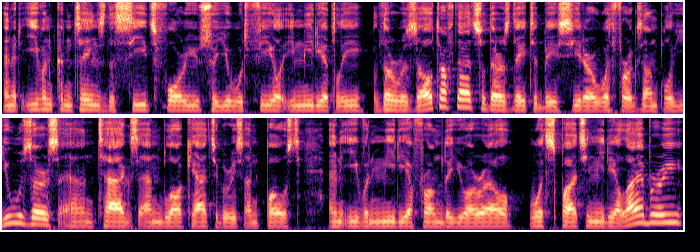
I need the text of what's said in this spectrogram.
and it even contains the seeds for you so you would feel immediately the result of that. So there's database seeder with, for example, users and tags and blog categories and posts and even media from the URL with Spatie Media Library.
